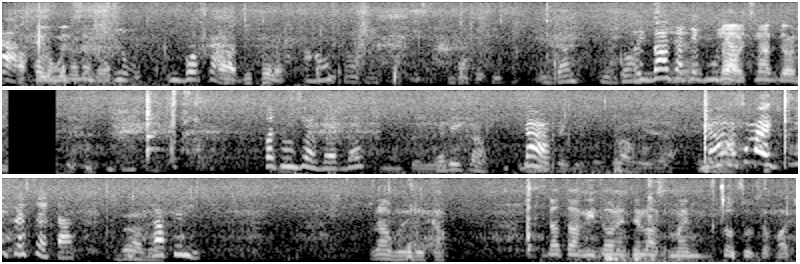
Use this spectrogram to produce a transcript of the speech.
Da. Nu, în borcan. Aha. E baza de No, guia. it's not gone. Pătrunjel verde. Da. Da, acum explic rețeta. La Felic. Bravo, Erica! Data viitoare te las mai tot tu să faci.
